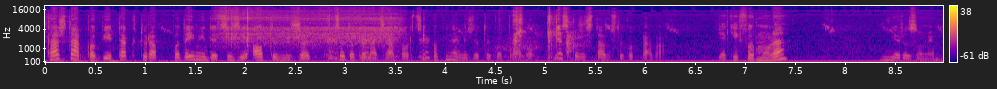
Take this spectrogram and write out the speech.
Każda kobieta, która podejmie decyzję o tym, że chce dokonać aborcji, powinna mieć do tego prawo. Ja skorzystałam z tego prawa. W jakiej formule? Nie rozumiem.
